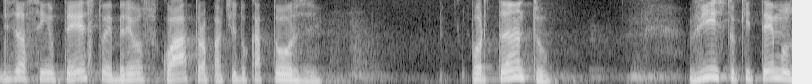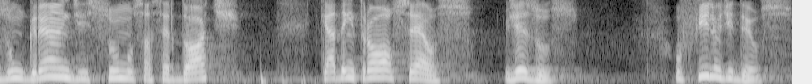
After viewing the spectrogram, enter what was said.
Diz assim o texto, Hebreus 4, a partir do 14. Portanto, visto que temos um grande sumo sacerdote que adentrou aos céus, Jesus, o Filho de Deus,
